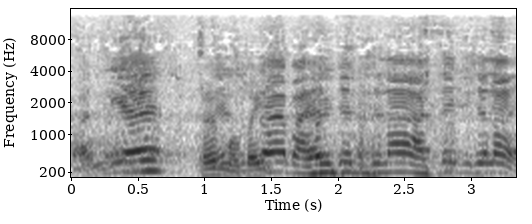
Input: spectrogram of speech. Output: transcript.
बादली बाहेरच्या दिशेनं आहे आतल्या दिशेनं आहे.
